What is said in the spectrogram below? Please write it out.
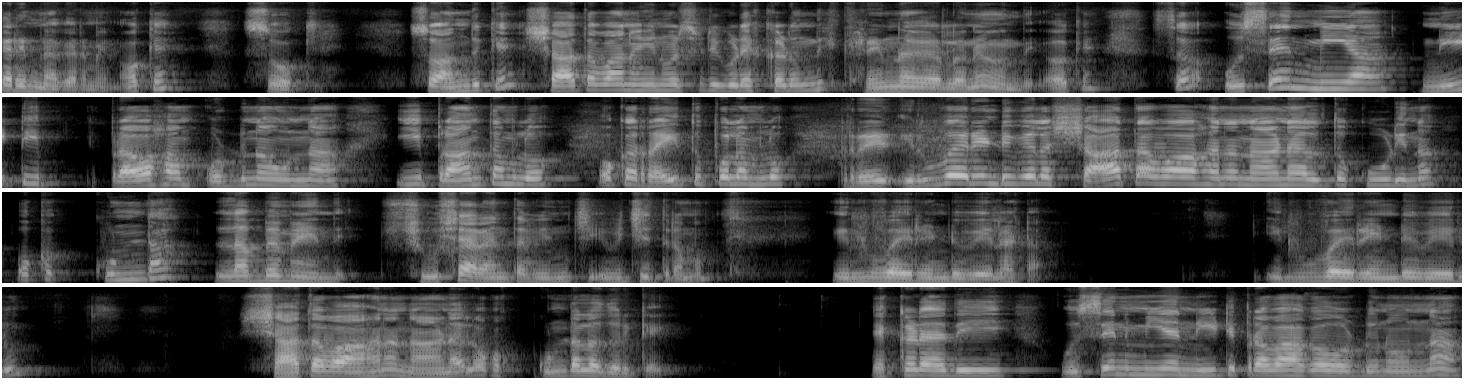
Karimnagar main okay so okay so అందుకే శాతవాహన యూనివర్సిటీ కూడా ఎక్కడ ఉంది కరీంనగర్లోనే ఉంది ఓకే సో హుసేన్ మియా నీటి ప్రవాహం ఒడ్డున ఉన్న ఈ ప్రాంతంలో ఒక రైతు పొలంలో రె ఇరవై రెండు వేల శాతవాహన నాణ్యాలతో కూడిన ఒక కుండ లభ్యమైంది. చూశారు ఎంత విచి విచిత్రమో? ఇరవై రెండు వేలట. ఇరవై రెండు వేలు శాతవాహన నాణ్యాలు ఒక కుండలో దొరికాయి. ఎక్కడ అది హుస్సేన్ మియా నీటి ప్రవాహ ఒడ్డున ఉన్న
